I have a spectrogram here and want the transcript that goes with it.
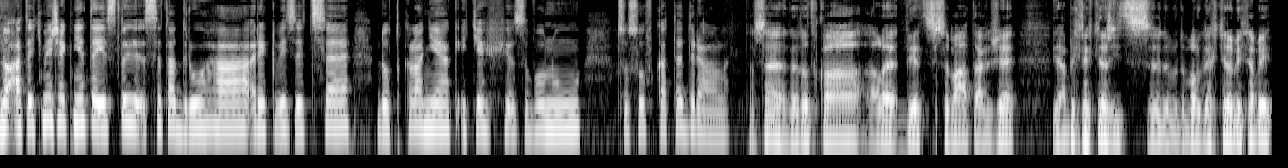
No a teď mi řekněte, jestli se ta druhá rekvizice dotkla nějak i těch zvonů, co jsou v katedrále. Ta se nedotkla, ale věc se má tak, že já bych nechtěl říct, nebo nechtěl bych, aby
